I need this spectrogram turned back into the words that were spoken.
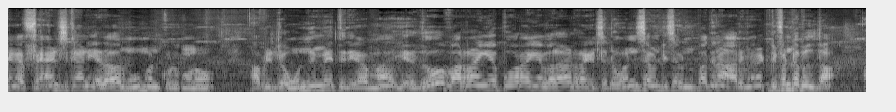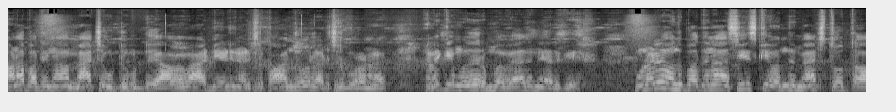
ஏங்க ஃபேன்ஸுக்கான ஏதாவது ஒரு மூவ்மெண்ட் கொடுக்கணும் அப்படின்ற ஒன்றுமே தெரியாமல் ஏதோ வர்றாங்க போகிறாங்க விளாடுறாங்க சரி ஒன் செவன்ட்டி செவன் பார்த்தீங்கன்னா அருமையான டிஃபெண்டபிள் தான். ஆனால் பார்த்தீங்கன்னா மேட்ச்சை விட்டு விட்டு அவன் அவன் அடி அடின்னு அடிச்சுட்டு பாஞ்சு ஓவரில் அடிச்சுட்டு போகிறானுங்க நினைக்கும் போதே ரொம்ப வேதனையாக இருக்குது முன்னாடியே வந்து பார்த்தீங்கன்னா சிஎஸ்கே வந்து மேட்ச் தோத்தா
